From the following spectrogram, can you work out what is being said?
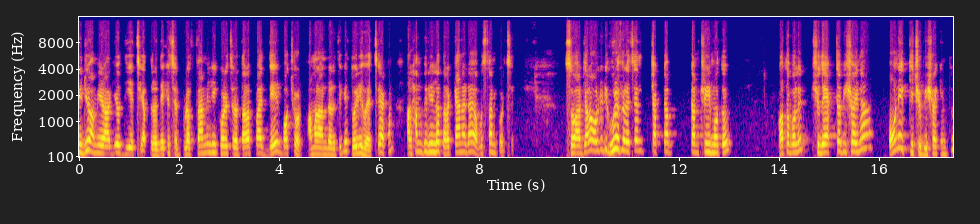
ভিডিও আমি এর আগেও দিয়েছি, আপনারা দেখেছেন, পুরো ফ্যামিলি করেছিল তারা প্রায় দেড় বছর আমার আন্ডারে থেকে তৈরি হয়েছে, এখন আলহামদুলিল্লাহ তারা কানাডায় অবস্থান করছে। সো আর যারা অলরেডি ঘুরে ফেলেছেন চারটা কান্ট্রির মতো, কথা বলেন, শুধু একটা বিষয় না, অনেক কিছু বিষয় কিন্তু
